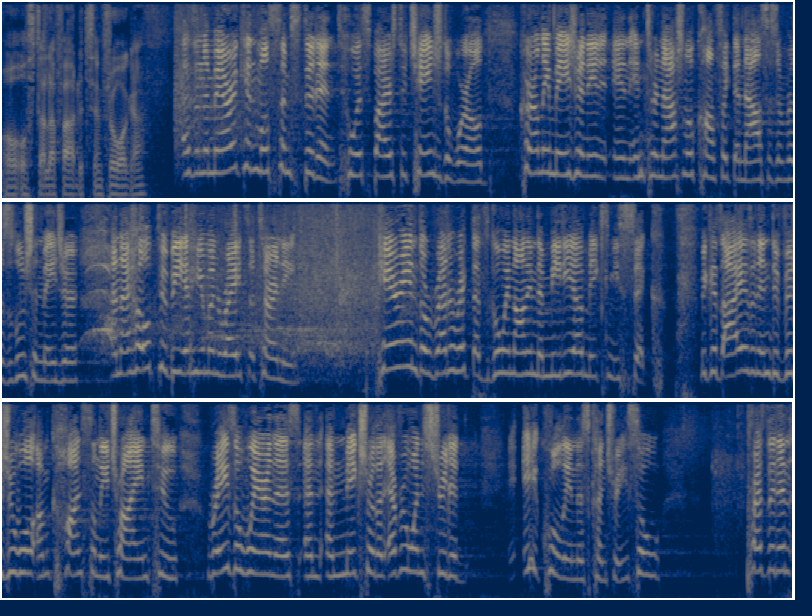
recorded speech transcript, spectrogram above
och, och ställa färdigt sin fråga. As an American Muslim student who aspires to change the world, currently majoring in, in international conflict analysis and resolution major, and I hope to be a human rights attorney. Hearing the rhetoric that's going on in the media makes me sick. Because I, as an individual, I'm constantly trying to raise awareness and, and make sure that everyone is treated equally in this country. So, President,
